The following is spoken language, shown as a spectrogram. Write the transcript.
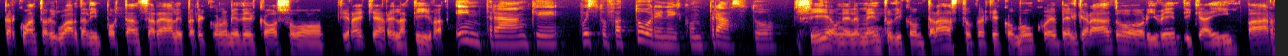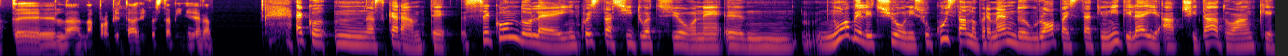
Per quanto riguarda l'importanza reale per l'economia del Kosovo direi che è relativa. Entra anche questo fattore nel contrasto? Sì, è un elemento di contrasto perché comunque Belgrado rivendica in parte la, la proprietà di questa miniera. Ecco, mm, Scarante, secondo lei in questa situazione ehm, nuove elezioni su cui stanno premendo Europa e Stati Uniti, lei ha citato anche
